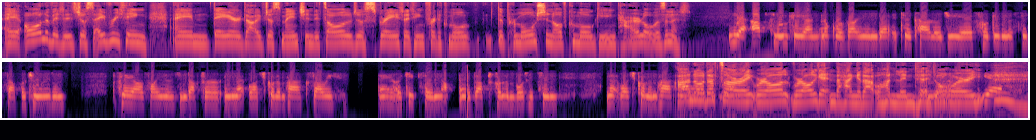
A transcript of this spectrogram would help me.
Uh, all of it is just everything um, there that I've just mentioned. It's all just great, I think, for the Como- the promotion of Camogie in Carlow, isn't it? Yeah, absolutely. And look, we're very indebted to Carlow GA for giving us this opportunity play our finals in Dr. in Netwatch Cullen Park. Sorry, uh, I keep saying uh, Dr. Cullen, but it's in Netwatch Cullen Park. Ah, no, that's all right. We're all we're all getting the hang of that one, Linda. Don't yeah, worry. Yeah,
